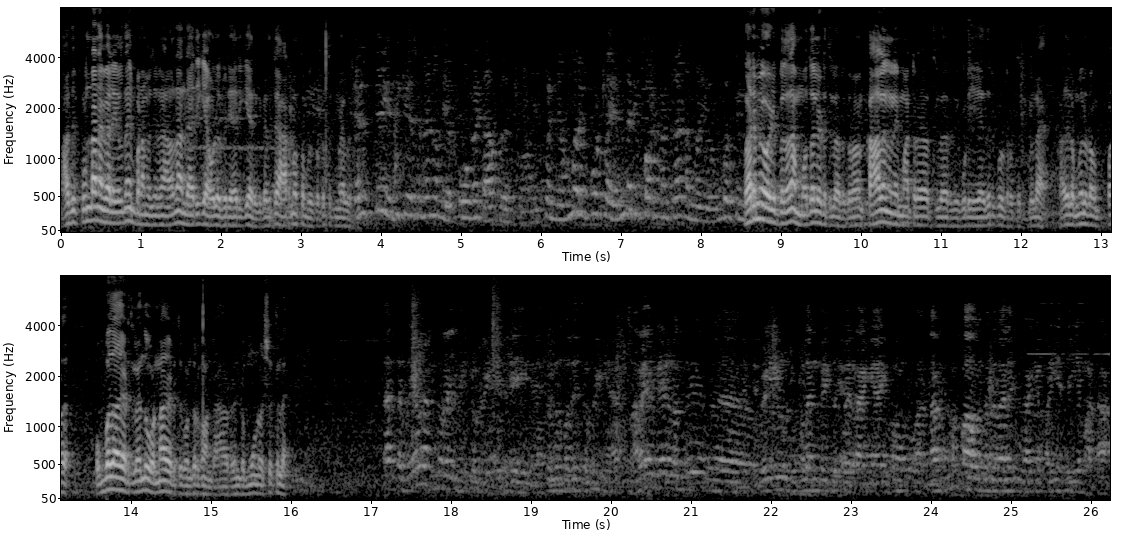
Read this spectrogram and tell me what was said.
அதுக்கு உண்டான வேலைகள் தான் இப்போ நம்ம செஞ்சோம் தான் அந்த அறிக்கை அவ்வளோ பெரிய அறிக்கையாக இருக்குது. கிட்டத்தட்ட அறுநூத்தம்பது பக்கத்துக்கு மேலே இருக்குது ஹெல்த் எஜுகேஷன் நம்ம எப்பவுமே டாப்ல இருக்கோம். இப்போ நம்ம ரிப்போர்ட்ல எந்த டிபார்ட்மெண்ட்ல நம்ம ரொம்ப பின் வறுமை ஒழிப்பில் தான் முதல் இடத்துல இருக்கிறோம். காலநிலை மாற்றத்தில் இருக்கக்கூடிய எதிர்கொள்றது இருக்குல்ல அதில் முதலிடம் ப ஒன்பதாவது இடத்துலேருந்து ஒன்றாவது இடத்துக்கு வந்திருக்கோம். ரெண்டு மூணு வருஷத்தில் சார், இந்த வேளாண் துறை நீங்க சொல்றீங்க, இதுல நீங்க சொல்லும்போதே சொல்றீங்க. நிறைய பேர் வந்து அஹ், வெளியூருக்கு புலம்பெயர்ந்து போயிடுறாங்க. இப்போ தன் அப்பா வந்து அந்த வேலைக்கு வாங்க, பையன் செய்ய மாட்டான்.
